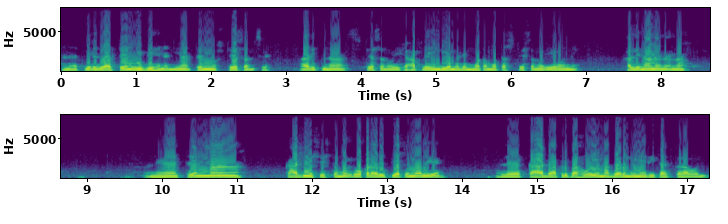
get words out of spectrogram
અને અત્યારે જો આ ટ્રેન ઊભી છે ને, ત્યાં ટ્રેનનું સ્ટેશન છે. આ રીતના સ્ટેશન હોય છે. આપણે ઇન્ડિયામાં જે મોટા મોટા સ્ટેશન હોય એવા નહીં. ખાલી નાના નાના. અને ટ્રેનમાં કાર્ડની સિસ્ટમ હોય. રોકડા રૂપિયા તો ન લે. એટલે કાર્ડ આપણી પાસે હોય, એમાં દર મહિને રિચાર્જ કરાવવાનું.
